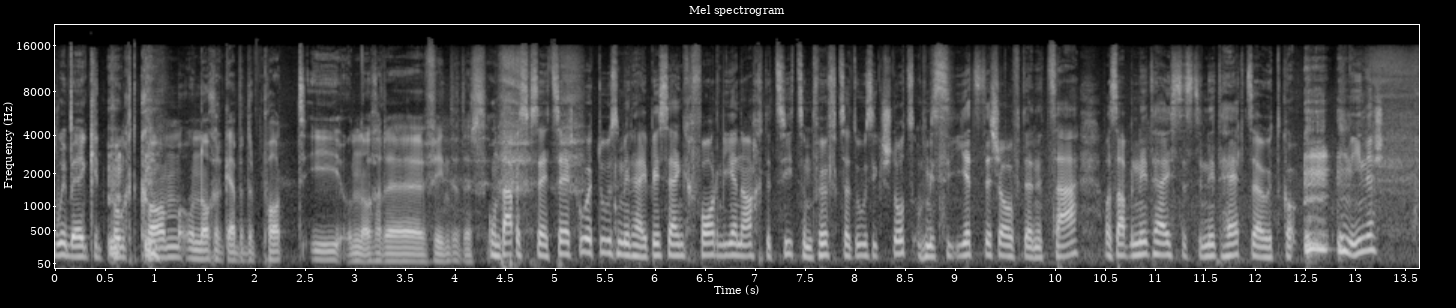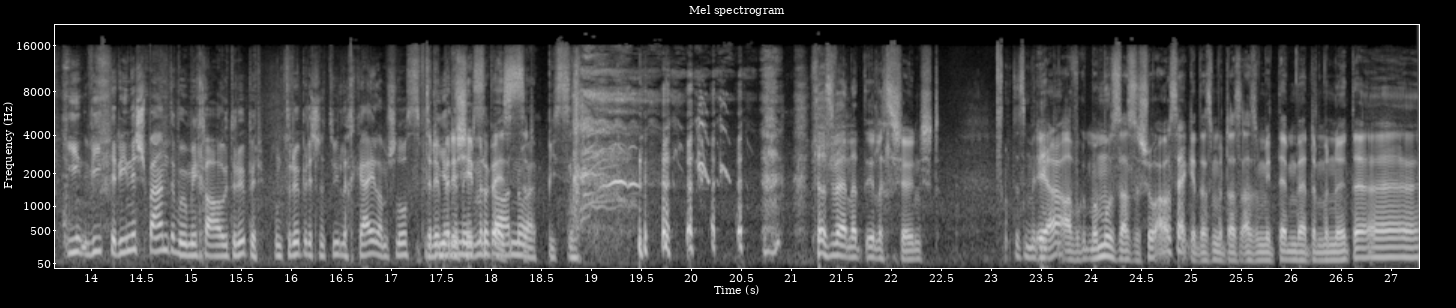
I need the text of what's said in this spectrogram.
wemakeit.com und nachher geben der Pot ein und nachher äh, findet er es. Und eben, es sieht sehr gut aus. Wir haben bis eigentlich vor Weihnachten Zeit zum 15'000 Stutz und wir sind jetzt schon auf diesen 10, was aber nicht heisst, dass ihr nicht Herz rein, ein, weiter reinspenden, weil wir kann auch drüber. Und drüber ist natürlich geil, am Schluss Drüber ist immer sogar besser. noch etwas. Das wäre natürlich das Schönste. Ja, aber man muss also schon auch sagen, dass wir das, also mit dem werden wir nicht äh,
